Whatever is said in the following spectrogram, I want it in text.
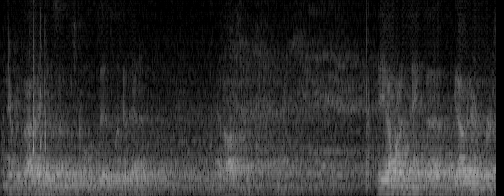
I never thought I'd get something as cool as this. Look at that. Isn't that awesome? Hey, I want to thank the governor and first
